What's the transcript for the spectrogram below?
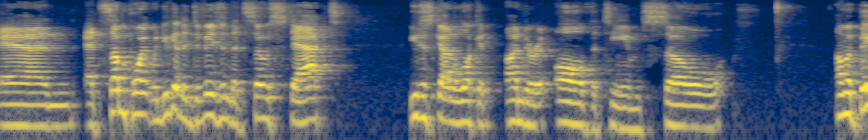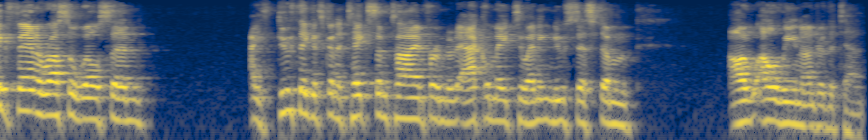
And at some point, when you get a division that's so stacked, you just got to look at under at all of the teams. So I'm a big fan of Russell Wilson. I do think it's going to take some time for him to acclimate to any new system. I'll, I'll lean under the 10.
